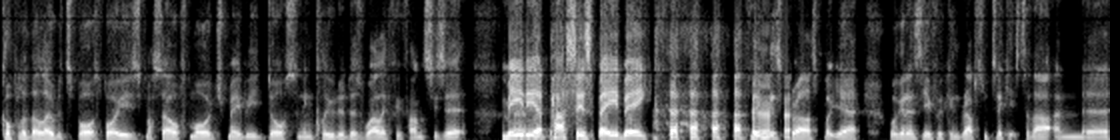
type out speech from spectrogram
couple of the loaded sports boys, myself, Mudge, maybe Dawson included as well if he fancies it. Media Um, passes, baby. Fingers crossed. But yeah, we're going to see if we can grab some tickets to that and uh,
